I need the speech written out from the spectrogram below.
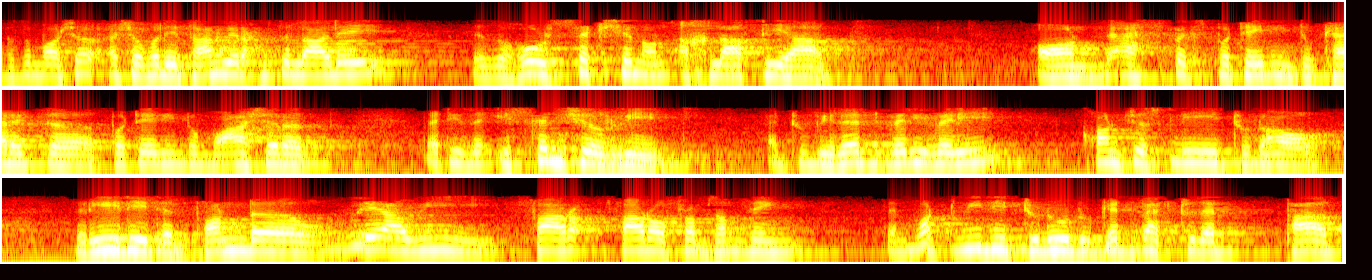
the Ashraf Ali alayhi. There's a whole section on akhlaqiyat, on the aspects pertaining to character, pertaining to muasharat. That is an essential read and to be read very, very consciously to now read it and ponder where are we far, far off from something, then what we need to do to get back to that path.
